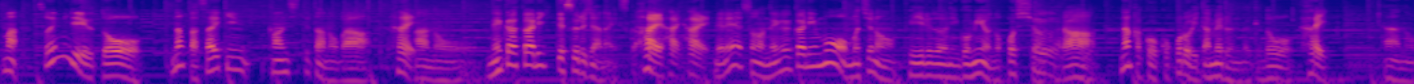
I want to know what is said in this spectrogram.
うん。まあそういう意味で言うとなんか最近感じてたのが、はい。あの根がかりってするじゃないですか、はいはいはい。でねその根がかりももちろんフィールドにゴミを残しちゃうから、なんかこう心を痛めるんだけどはい。あの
